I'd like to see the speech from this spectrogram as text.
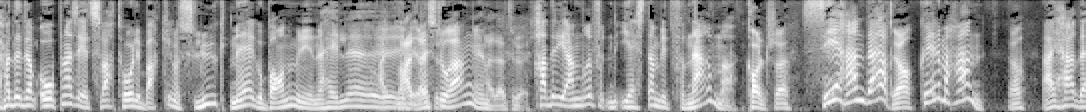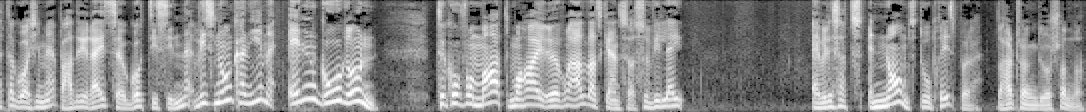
hadde det åpna seg et svart hull i bakken og slukt meg og barnemenyen og hele nei, nei, restauranten? nei, det tror jeg ikke. Hadde de andre gjestene blitt fornærma? Kanskje. Se han der! Ja. Hva er det med han? Ja. Nei, her, dette går jeg ikke med på. Hadde de reist seg og gått i sinne Hvis noen kan gi meg én god grunn til hvorfor mat må ha ei øvre aldersgrense, så vil jeg Jeg ville satt enormt stor pris på det. Det her trenger du å skjønne.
